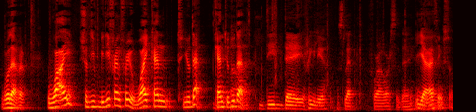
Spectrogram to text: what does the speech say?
Whatever. Why should it be different for you? Why can't you that? Can't you do uh, that? Did they really slept four hours a day? Yeah, I think so.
